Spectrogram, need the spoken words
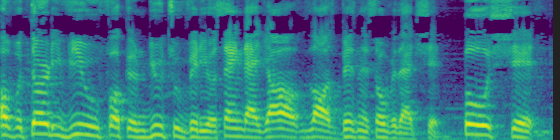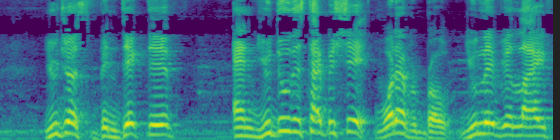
of a 30 view fucking YouTube video saying that y'all lost business over that shit. Bullshit. You just vindictive and you do this type of shit. Whatever, bro. You live your life.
